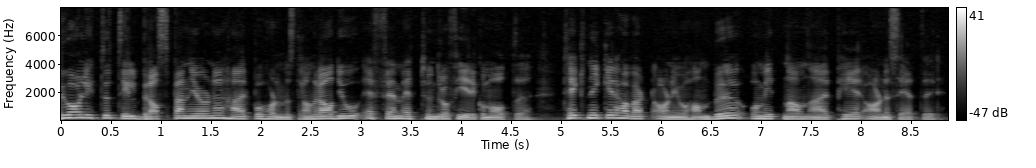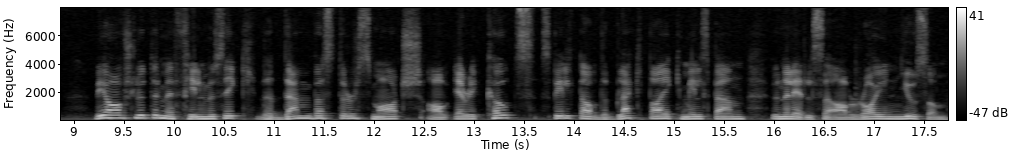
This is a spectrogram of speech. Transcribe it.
Du har lyttet til Brassbandhjørnet her på Holmestrand Radio, FM 104,8. Tekniker har vært Arne Johan Bø, og mitt navn er Per Arne Sæter. Vi avslutter med filmmusikk, The Dambusters March av Eric Coates, spilt av The Black Dyke Mills Band under ledelse av Roy Newsom.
